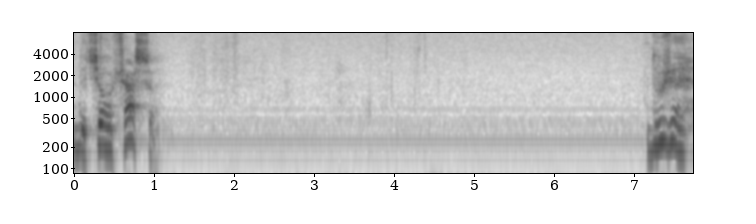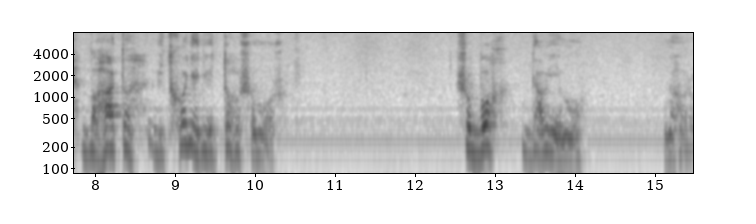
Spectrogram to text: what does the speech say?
до цього часу дуже багато відходять від того, що можуть. Що Бог дав йому нагороду.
